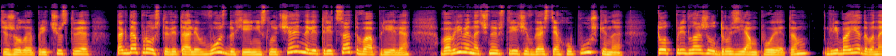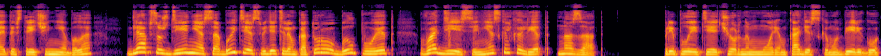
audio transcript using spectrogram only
Тяжелое предчувствие тогда просто витали в воздухе, и не случайно ли 30 апреля, во время ночной встречи в гостях у Пушкина, тот предложил друзьям-поэтам, Грибоедова на этой встрече не было, для обсуждения события, свидетелем которого был поэт в Одессе несколько лет назад. Приплытие Черным морем к Одесскому берегу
